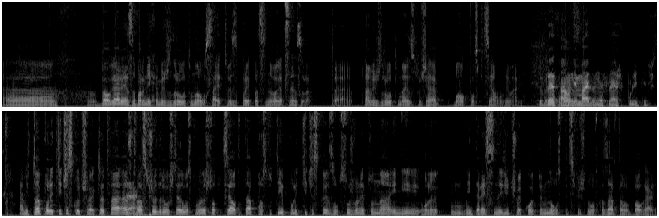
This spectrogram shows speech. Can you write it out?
А, в България забраниха, между другото, много сайтове. За първи път се налага цензура. Да, това между другото май заслужава малко по-специално внимание. Добре, само Когато... май да не влезеш политически. Ами той е политическо човек. Той това, аз да. това се чуя да въобще да го спомена, защото цялата тази простоти е политическа за обслужването на едни интереси на един човек, който е много специфично в хазарта в България.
